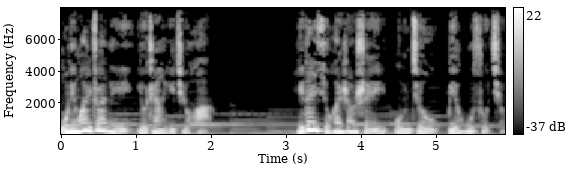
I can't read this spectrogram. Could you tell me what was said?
武林外传》里有这样一句话：“一旦喜欢上谁，我们就别无所求，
